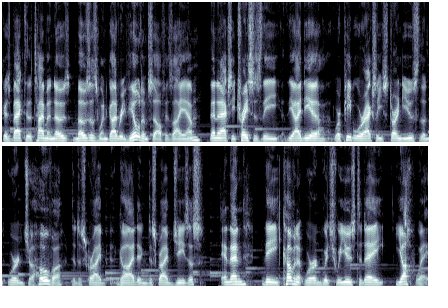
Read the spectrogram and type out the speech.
goes back to the time of Moses when God revealed himself as I am. Then it actually traces the, the idea where people were actually starting to use the word Jehovah to describe God and describe Jesus. And then the covenant word, which we use today, Yahweh.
